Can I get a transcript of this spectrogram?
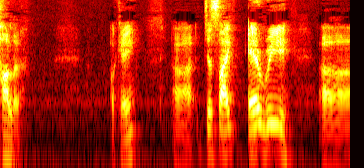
color okay uh, just like every uh,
